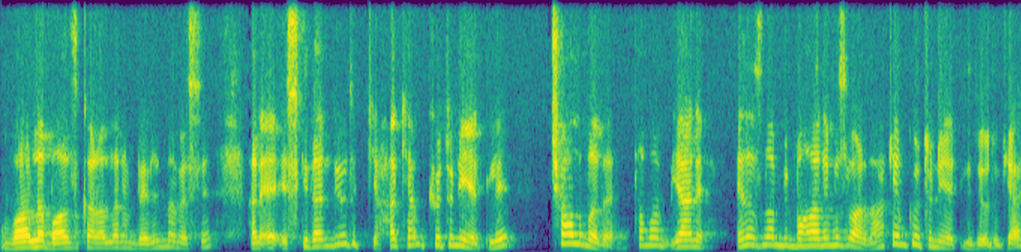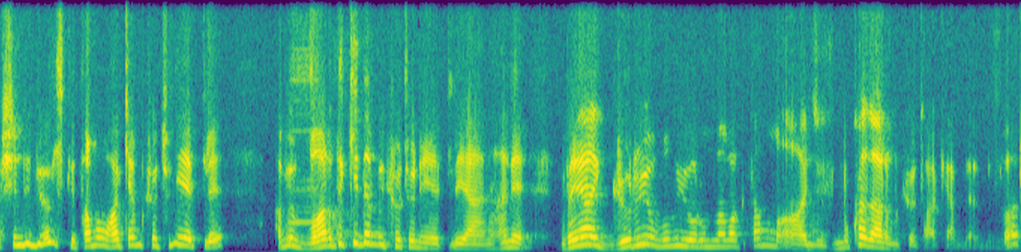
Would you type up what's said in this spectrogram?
Varla bazı kararların verilmemesi. Hani e, eskiden diyorduk ki hakem kötü niyetli çalmadı. Tamam yani en azından bir bahanemiz vardı. Hakem kötü niyetli diyorduk ya. Şimdi diyoruz ki tamam hakem kötü niyetli. Abi vardaki de mi kötü niyetli yani? Hani veya görüyor bunu yorumlamaktan mı aciz? Bu kadar mı kötü hakemlerimiz var?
